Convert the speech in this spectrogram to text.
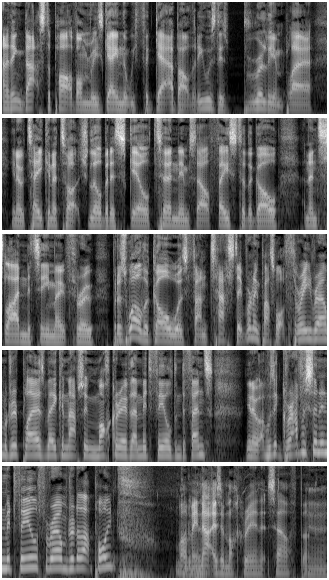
and I think that's the part of Henri's game that we forget about. That he was this brilliant player, you know, taking a touch, a little bit of skill, turning himself face to the goal, and then sliding the teammate through. But as well, the goal was fantastic. Running past what three Real Madrid players, making an absolute mockery of their midfield and defence. You know, was it Gravesen in midfield for Real Madrid at that point? Well, I mean, that is a mockery in itself, but Yeah.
